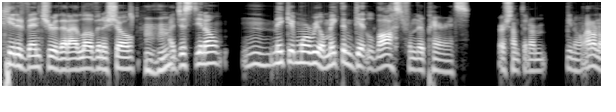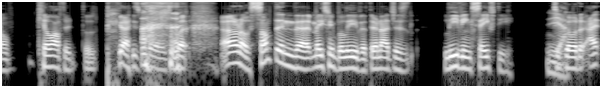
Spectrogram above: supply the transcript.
kid adventure that I love in a show. mm-hmm. I just, you know, make it more real. Make them get lost from their parents or something. Or, you know, I don't know, kill off their those guys' parents. but I don't know, something that makes me believe that they're not just leaving safety to yeah. go to. I,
